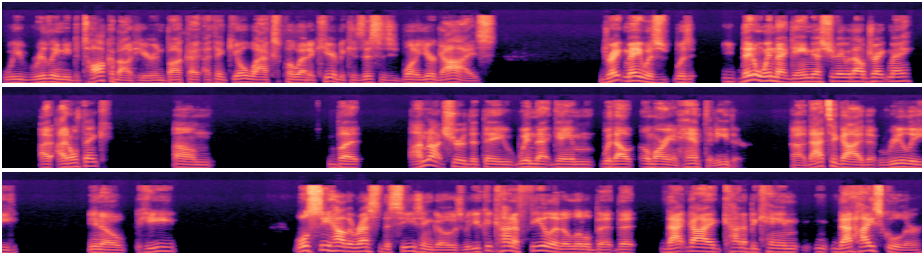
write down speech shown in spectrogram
we really need to talk about here and buck I, I think you'll wax poetic here because this is one of your guys drake Maye was was they don't win that game yesterday without drake Maye. I, I don't think um, but I'm not sure that they win that game without Omarion Hampton either. Uh, that's a guy that really, you know, he. We'll see how the rest of the season goes, but you could kind of feel it a little bit that that guy kind of became that high schooler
